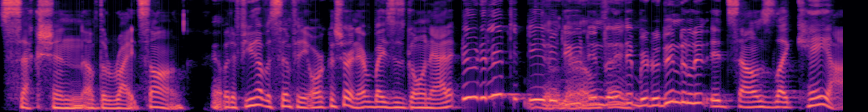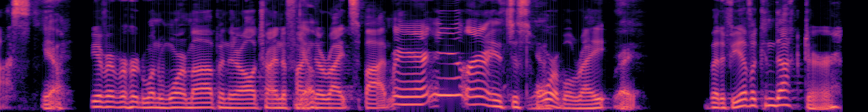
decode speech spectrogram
section of the right song. Yep. But if you have a symphony orchestra and everybody's just going at it, Doing their own thing. it sounds like chaos. yeah you ever ever heard one warm up and they're all trying to find Yep. the right spot, it's just Yeah. horrible, right? right But if you have a conductor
